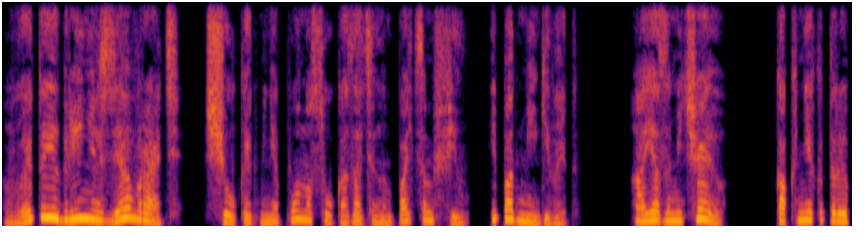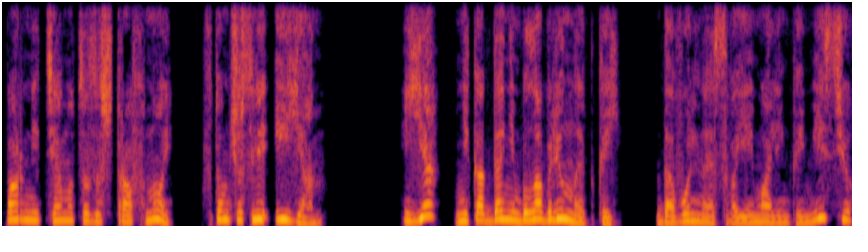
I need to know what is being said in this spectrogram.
В этой игре нельзя врать, щелкает меня по носу указательным пальцем Фил и подмигивает. А я замечаю, как некоторые парни тянутся за штрафной, в том числе и Ян. Я никогда не была брюнеткой. Довольная своей маленькой местью,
